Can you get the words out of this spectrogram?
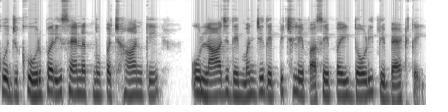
ਕੁਝ ਘੂਰ ਭਰੀ ਸੈਨਤ ਨੂੰ ਪਛਾਣ ਕੇ ਉਹ ਲਾਜ ਦੇ ਮੰਜੇ ਦੇ ਪਿਛਲੇ ਪਾਸੇ ਪਈ ਦੌੜੀ ਤੇ ਬੈਠ ਗਈ।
